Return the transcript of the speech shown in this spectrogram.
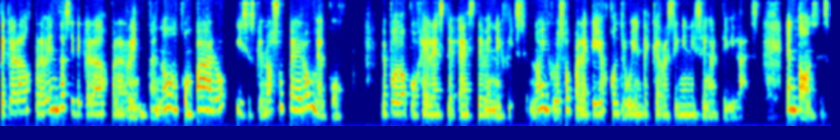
declarados para ventas y declarados para renta, ¿no? Comparo y si es que no supero, me acojo. Me puedo acoger a este, este beneficio, ¿no? Incluso para aquellos contribuyentes que recién inician actividades. Entonces,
